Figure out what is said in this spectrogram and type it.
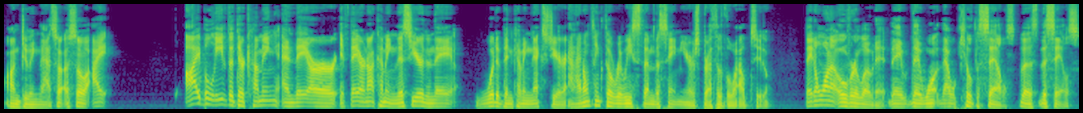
on doing that. So, so I, I believe that they're coming, and they are. If they are not coming this year, then they would have been coming next year, and I don't think they'll release them the same year as Breath of the Wild two. They don't want to overload it. They they want that will kill the sales the the sales.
